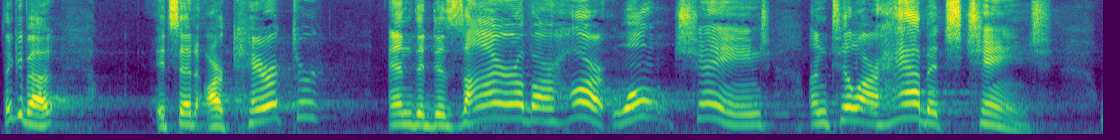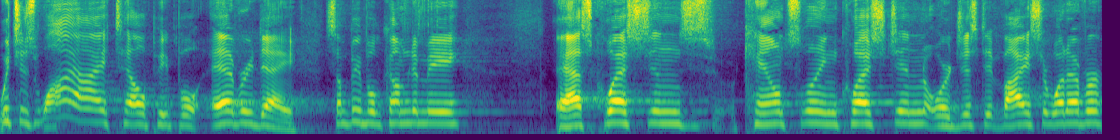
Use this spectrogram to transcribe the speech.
Think about it it said, Our character and the desire of our heart won't change until our habits change, which is why I tell people every day. Some people come to me, ask questions, counseling question, or just advice or whatever.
